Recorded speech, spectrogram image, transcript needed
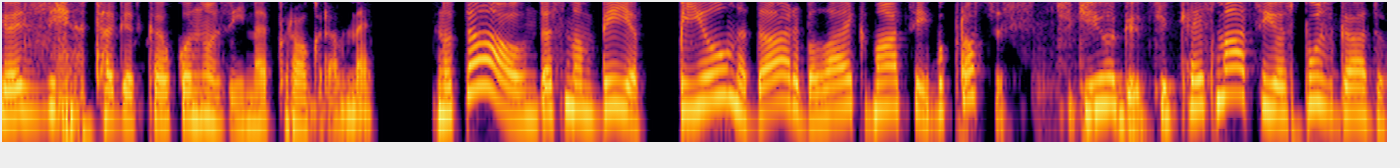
Jo es zinu tagad, ko nozīmē programmēt. Nu tā, un tas man bija pilna darba laika mācību process. Cik ilgi? Cik... Es mācījos pusgadu.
